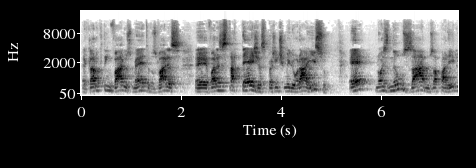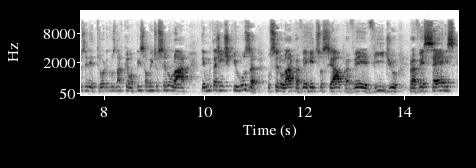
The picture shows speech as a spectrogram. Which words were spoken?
é claro que tem vários métodos, várias, é, várias estratégias para a gente melhorar isso, é nós não usarmos aparelhos eletrônicos na cama, principalmente o celular. Tem muita gente que usa o celular para ver rede social, para ver vídeo, para ver séries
